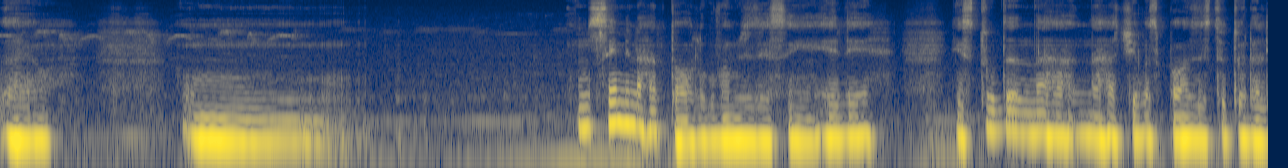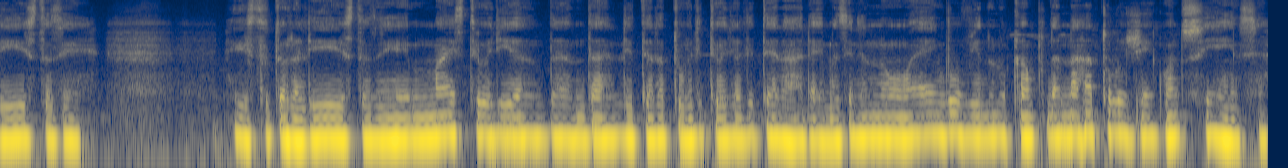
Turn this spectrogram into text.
é um, um semi-narratólogo, vamos dizer assim. Ele estuda narrativas pós-estruturalistas e estruturalistas e mais teoria da, da literatura e teoria literária, mas ele não é envolvido no campo da narratologia enquanto ciência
